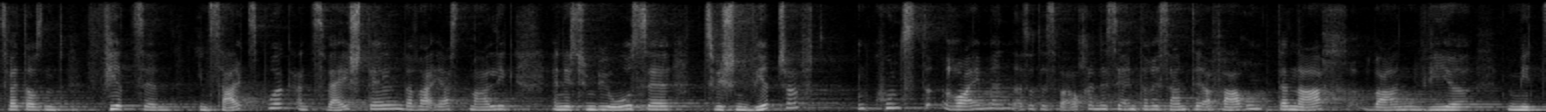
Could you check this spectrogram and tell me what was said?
2014 in Salzburg an zwei Stellen. Da war erstmalig eine Symbiose zwischen Wirtschaft und Kunsträumen. Also das war auch eine sehr interessante Erfahrung. Danach waren wir mit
